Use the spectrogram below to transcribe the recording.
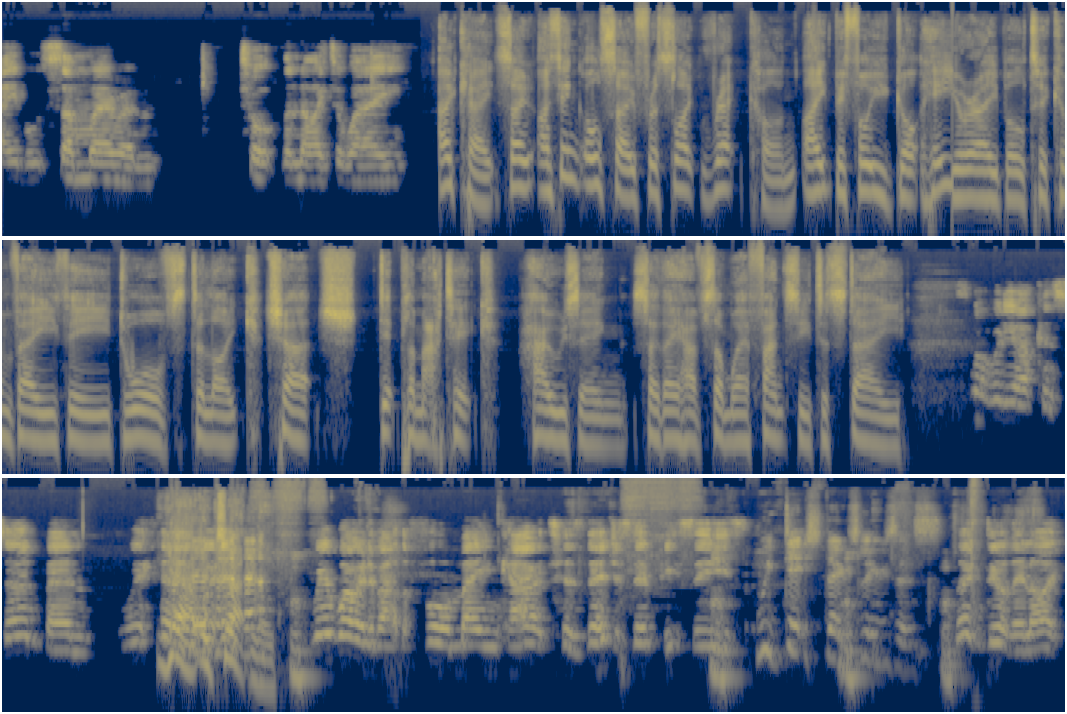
table somewhere and talk the night away. Okay, so I think also for a slight retcon, I before you got here, you were able to convey the dwarves to like church diplomatic housing, so they have somewhere fancy to stay. It's not really our concern, Ben. We're, Yeah, exactly. We're worried about the four main characters. They're just NPCs. We ditched those losers. they can do what they like.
